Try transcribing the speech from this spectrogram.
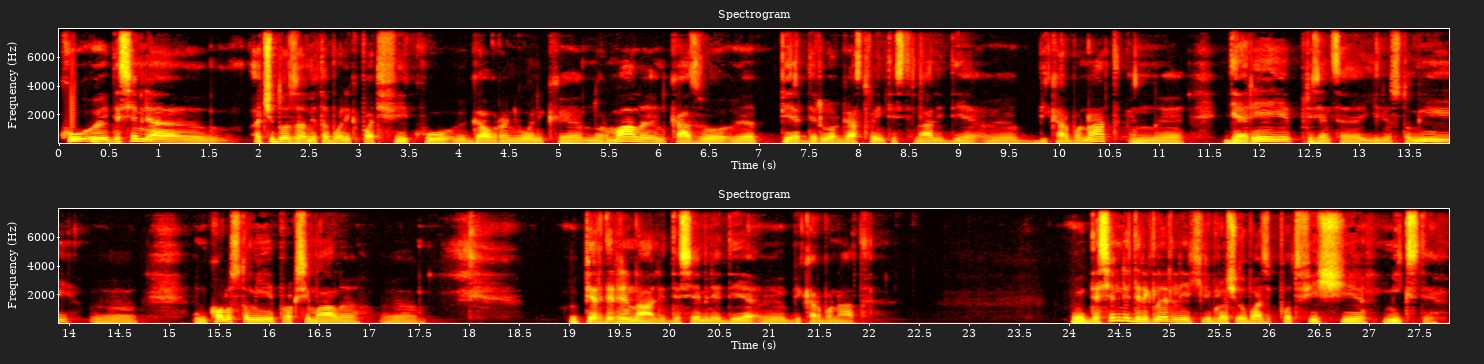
cu, de asemenea, acidoza metabolică poate fi cu gaură anionică normală în cazul pierderilor gastrointestinale de bicarbonat, în diaree, prezența iliostomiei, în colostomie proximală, pierderi renale, de asemenea de bicarbonat. De asemenea, dereglările echilibrului acidobazic pot fi și mixte.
